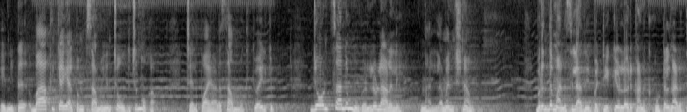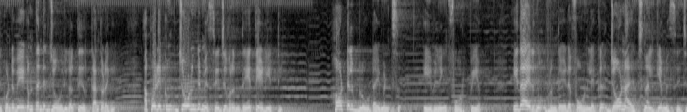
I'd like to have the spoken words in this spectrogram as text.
എന്നിട്ട് ബാക്കിക്കായി അല്പം സമയം ചോദിച്ചു നോക്കാം. ചിലപ്പോൾ അയാൾ സമ്മതിക്കുമായിരിക്കും. ജോൺ സാറിന്റെ മുകളിലുള്ള ആളല്ലേ? നല്ല മനുഷ്യനാവും. വൃന്ദ മനസ്സിൽ അതേപ്പറ്റിയൊക്കെയുള്ള ഒരു കണക്ക് കൂട്ടൽ നടത്തിക്കൊണ്ട് വേഗം തന്റെ ജോലികൾ തീർക്കാൻ തുടങ്ങി. അപ്പോഴേക്കും ജോണിന്റെ മെസ്സേജ് വൃന്ദയെ തേടിയെത്തി. Hotel blue diamonds evening four P M ഇതായിരുന്നു വൃന്ദയുടെ ഫോണിലേക്ക് ജോൺ അയച്ചു നൽകിയ മെസ്സേജ്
